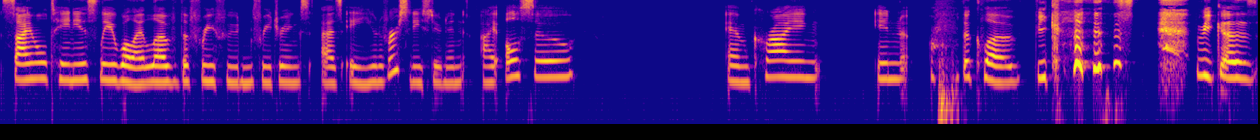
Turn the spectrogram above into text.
simultaneously, while I love the free food and free drinks as a university student, I also am crying in the club because because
